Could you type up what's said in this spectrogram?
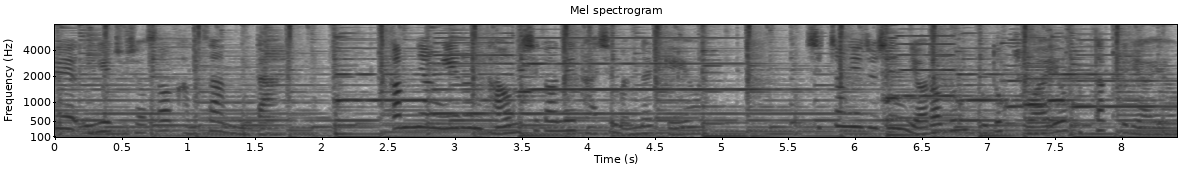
인터뷰에 응해주셔서 감사합니다. 깜냥 1은 다음 시간에 다시 만날게요. 시청해주신 여러분 구독, 좋아요 부탁드려요.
